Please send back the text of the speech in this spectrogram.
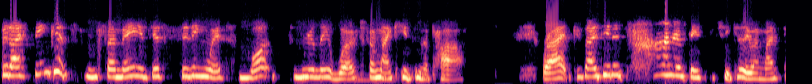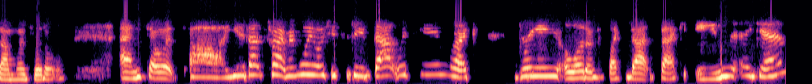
but I think it's for me just sitting with what's really worked for my kids in the past, right? Because I did a ton of this, particularly when my son was little. And so it's, oh, yeah, that's right. Remember we always used to do that with him? Like bringing a lot of like that back in again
